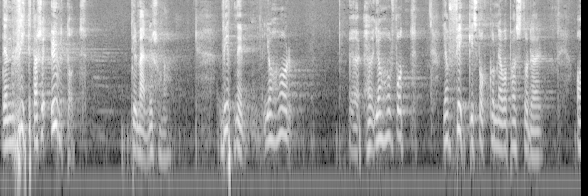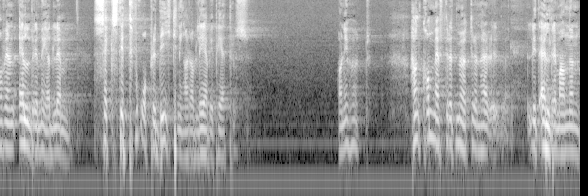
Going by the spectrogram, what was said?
Den riktar sig utåt till människorna. Vet ni, jag har, eh, jag har fått, jag fick i Stockholm när jag var pastor där av en äldre medlem 62 predikningar av Levi Petrus. Har ni hört? Han kom efter ett möte, den här lite äldre mannen,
